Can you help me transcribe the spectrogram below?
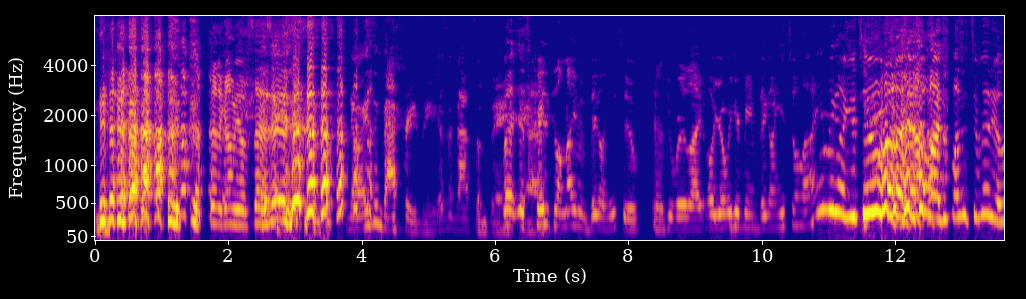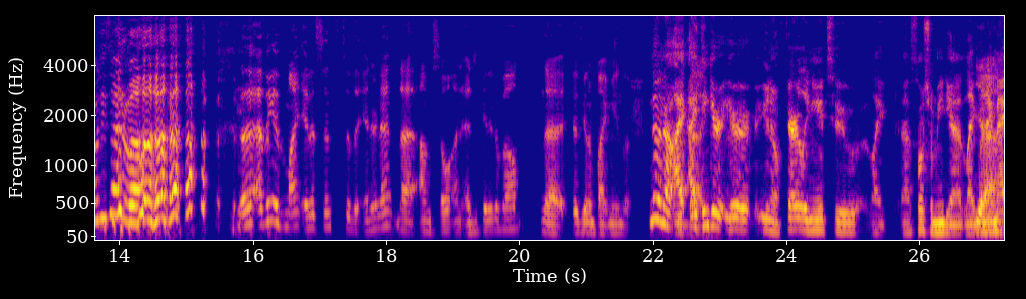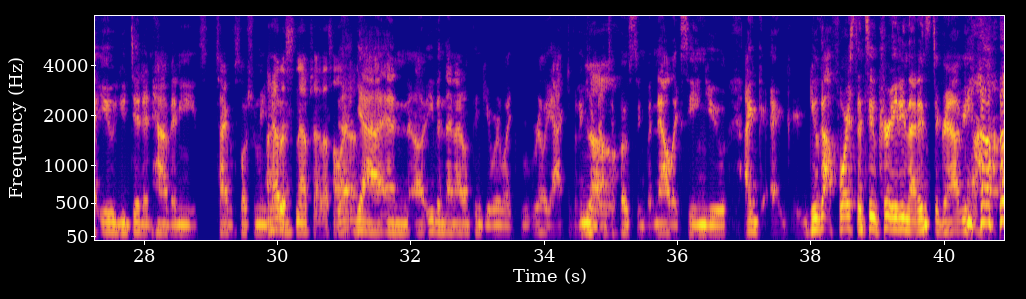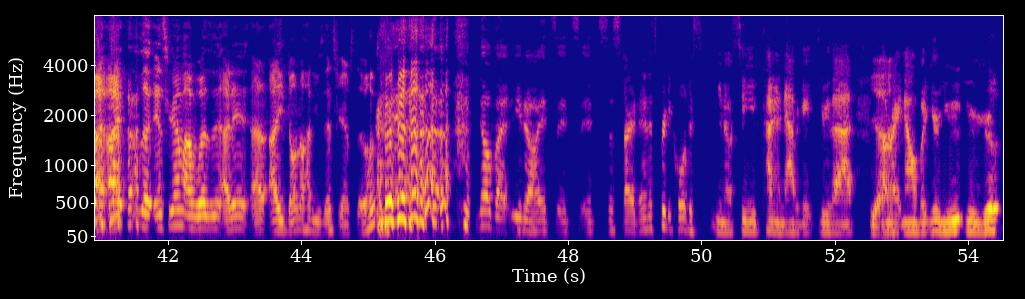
of got me upset. no, isn't that crazy? Isn't that something? But it's Yeah. crazy because I'm not even big on YouTube, and people are like, "Oh, you're over here being big on YouTube." I'm like, "I ain't big on YouTube. I'm like, I just posted two videos. What are you talking about?" Uh, I think it's my innocence to the internet that I'm so uneducated about that is gonna bite me in the. No, no, I, the I bag. think you're you're you know fairly new to like uh, social media. Like when I Yeah. met you, you didn't have any type of social media. I had a Snapchat. That's all I yeah, had. yeah, and uh, even then, I don't think you were like really active when it came down to No. posting. But now, like seeing you, I, I- you got forced into creating that Instagram. You know? I, I the Instagram I wasn't I didn't I, I don't know how to use Instagram still. no, but you know, it's it's it's a start, and it's pretty cool to s- you know see you kind of navigate through that yeah. uh, right now. But you're you you're, you're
